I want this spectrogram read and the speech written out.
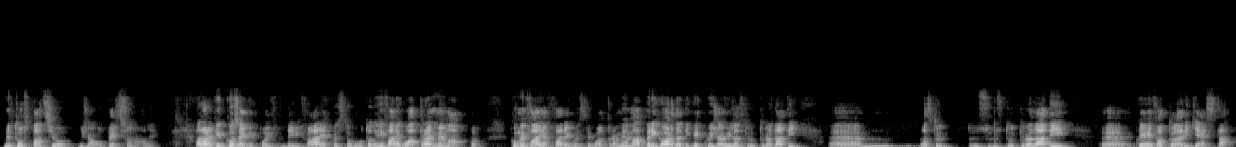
nel tuo spazio diciamo, personale. Allora, che cos'è che poi devi fare a questo punto? Devi fare 4 mmap. Come fai a fare queste 4 mmap? Ricordati che qui c'avevi la struttura dati, ehm, la stru- struttura dati, eh, qui hai fatto la richiesta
